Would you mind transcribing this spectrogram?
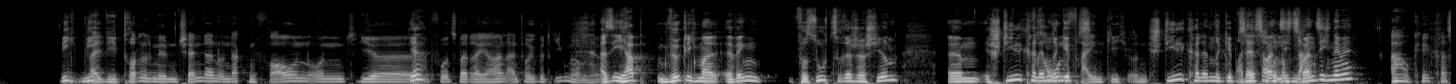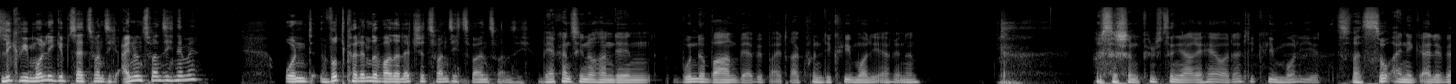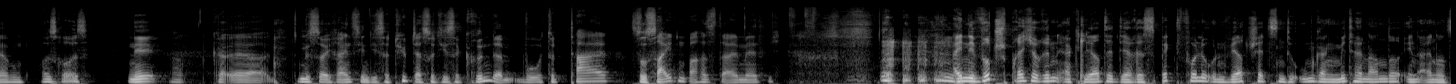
Wie, wie, Weil die Trottel mit dem Gendern und nackten Frauen und hier Ja. vor zwei, drei Jahren einfach übertrieben haben. Ja. also ich habe wirklich mal ein wenig versucht zu recherchieren. Ähm, Stilkalender gibt es. Stilkalender gibt's Oh, der seit ist aber noch 2020 nicht mehr. Ah, okay, krass. Liqui Molly gibt es seit 2021 nicht mehr. Und Wirtkalender war der letzte 2022. Wer kann sich noch an den wunderbaren Werbebeitrag von Liqui Molly erinnern? Das ist schon 15 Jahre her, oder? Liqui Molly. Das war so eine geile Werbung. Haus raus. Nee, äh, müsst ihr euch reinziehen. Dieser Typ, der so dieser Gründer, wo total so Seitenbacher-Style-mäßig. Eine Wirtssprecherin erklärte, der respektvolle und wertschätzende Umgang miteinander in einer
